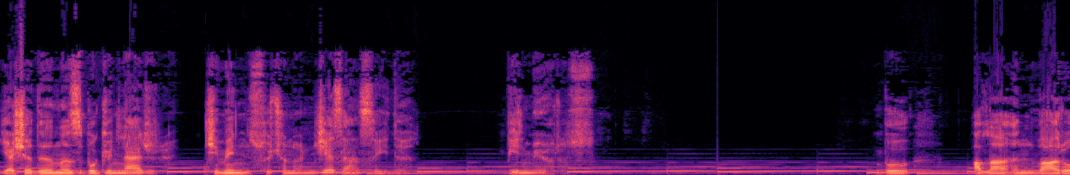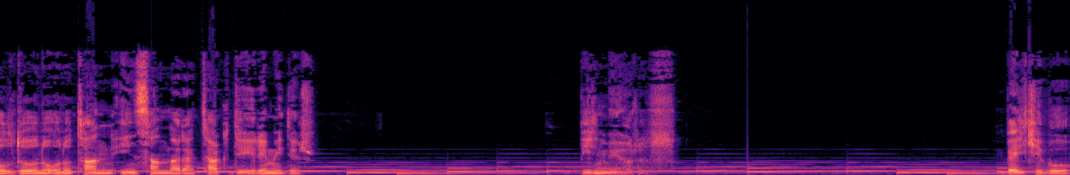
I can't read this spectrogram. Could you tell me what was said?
Yaşadığımız bu günler kimin suçunun cezasıydı? Bilmiyoruz. Bu Allah'ın var olduğunu unutan insanlara takdiri midir? Bilmiyoruz. Belki bu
